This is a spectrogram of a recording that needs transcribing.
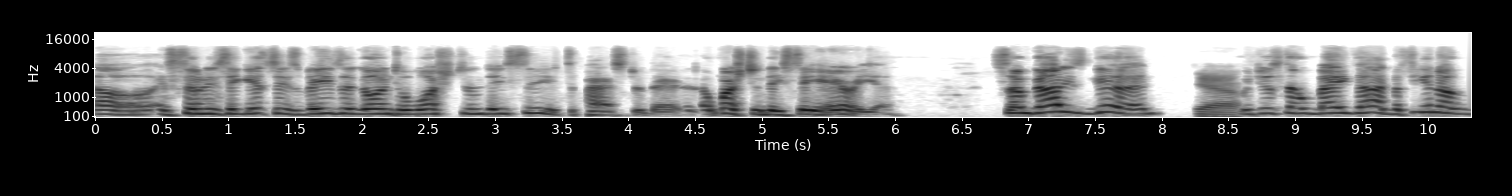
uh, as soon as he gets his visa, going to Washington, D.C. to pastor there, uh, Washington, D.C. area. So God is good. Yeah. We just obey God. But you know,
